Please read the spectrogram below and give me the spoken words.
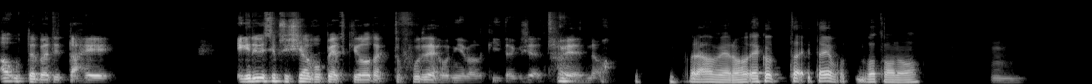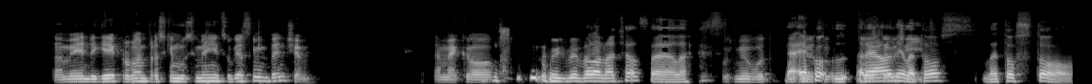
a u tebe ty tahy i kdyby si přišel o pět kilo, tak to furt je hodně velký, takže to je jedno. Právě, no. Jako to, to je o, to, no. Hmm. Tam je jediný problém, prostě musíme něco udělat s tím benchem. Tam jako, Už by bylo na čase, ale... už mi od, Já, jako tu- reálně letos, letos to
